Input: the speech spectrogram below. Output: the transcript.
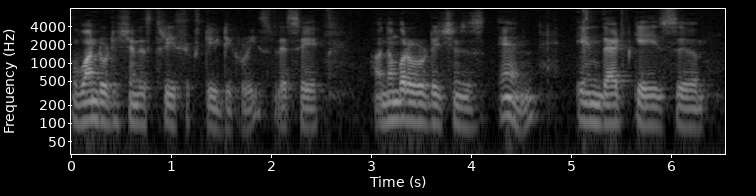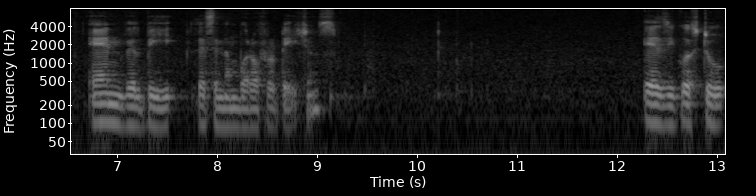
one rotation is 360 degrees. Let's say a number of rotations is n. In that case, uh, n will be let's say number of rotations is equals to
